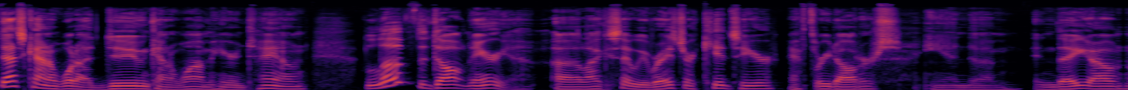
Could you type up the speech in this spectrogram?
That's kind of what I do and kind of why I'm here in town. Love the Dalton area. Uh, like I said, we raised our kids here. I have three daughters, and um, and they all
